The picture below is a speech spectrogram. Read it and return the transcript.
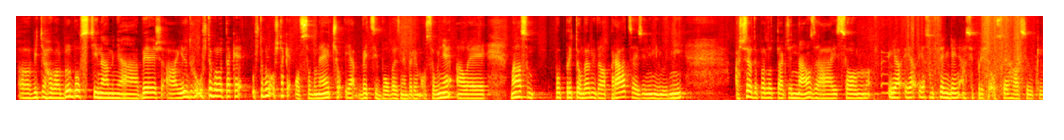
vyťahoval blbosti na mňa, vieš, a jednoducho už to bolo také, už to bolo už také osobné, čo ja veci vôbec neberiem osobne, ale mala som popri tom veľmi veľa práce s inými ľuďmi a včera dopadlo tak, že naozaj som, ja, ja, ja som ten deň asi prišla o svoje hlasivky,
